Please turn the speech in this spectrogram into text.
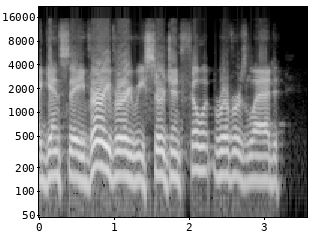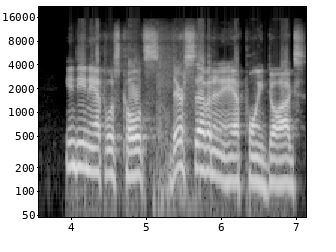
against a very, very resurgent Philip Rivers led Indianapolis Colts. They're seven and a half point dogs.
